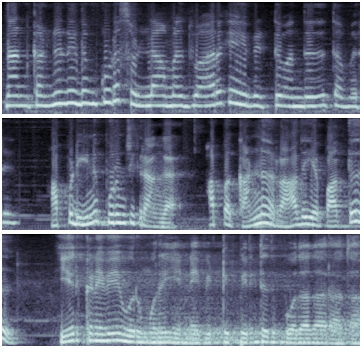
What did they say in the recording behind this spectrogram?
நான் கண்ணனிடம் கூட சொல்லாமல் துவாரகையை விட்டு வந்தது தவறு. அப்படின்னு புரிஞ்சுக்கிறாங்க. அப்ப கண்ணன் ராதைய பார்த்து ஏற்கனவே ஒரு முறை என்னை விட்டு பிரிந்தது போதாதா ராதா?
